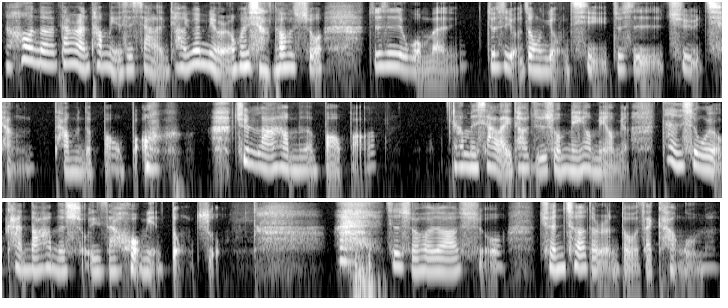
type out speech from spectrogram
然后呢，当然他们也是吓了一跳，因为没有人会想到说，就是我们。就是有这种勇气，就是去抢他们的包包，去拉他们的包包。他们吓了一跳，就是说没有没有没有。但是我有看到他们的手一直在后面动作。唉，这时候就要说，全车的人都在看我们，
